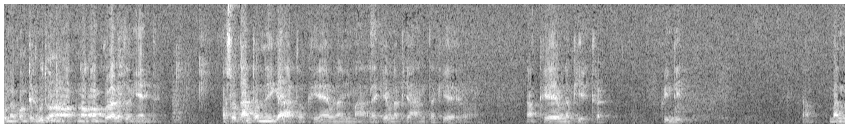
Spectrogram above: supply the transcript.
come contenuto non ho, non ho, ancora detto niente, ho soltanto negato che è un animale, che è una pianta, che è, no, che è una pietra. Quindi, no, ma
